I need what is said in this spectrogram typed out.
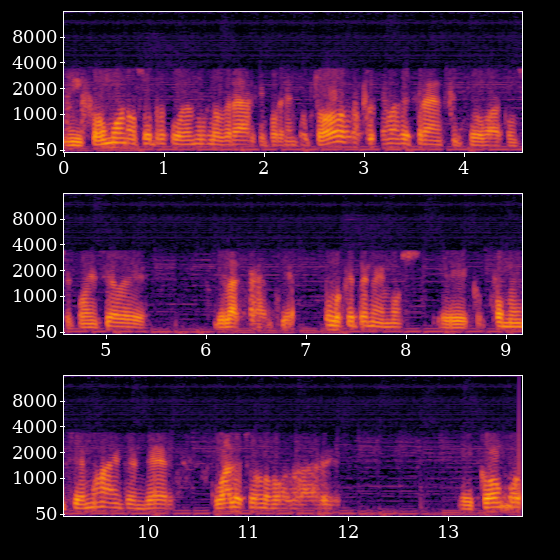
y cómo nosotros podemos lograr que, por ejemplo, todos los problemas de tránsito a consecuencia de, la cantidad de lo que tenemos, eh, comencemos a entender cuáles son los valores, cómo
